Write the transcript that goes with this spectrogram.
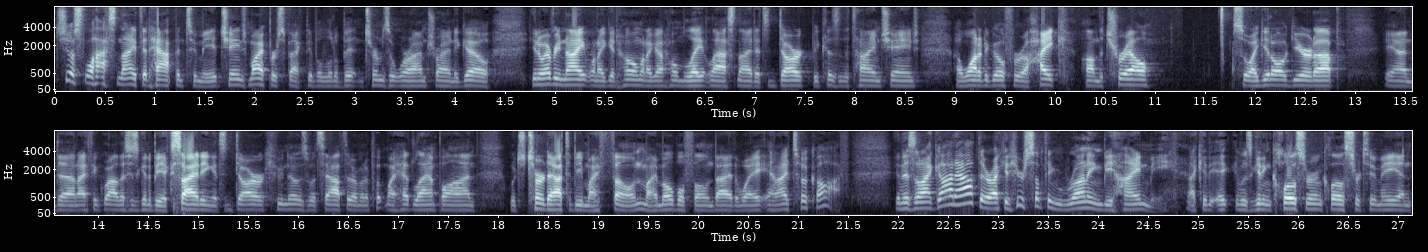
just last night that happened to me. It changed my perspective a little bit in terms of where I'm trying to go. You know, every night when I get home, and I got home late last night, it's dark because of the time change. I wanted to go for a hike on the trail. So I get all geared up And, uh, and I think, wow, this is going to be exciting. It's dark. Who knows what's out there? I'm going to put my headlamp on, which turned out to be my phone, my mobile phone, by the way, and I took off. And as I got out there, I could hear something running behind me. I could, it, it was getting closer and closer to me, and,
